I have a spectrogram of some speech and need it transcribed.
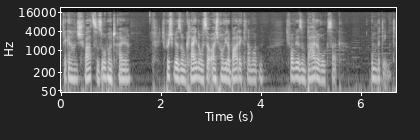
Ich hätte noch ein schwarzes Oberteil. Ich möchte wieder so einen kleinen Rucksack. Oh, ich brauche wieder Badeklamotten. Ich brauche wieder so einen Baderucksack. Unbedingt.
